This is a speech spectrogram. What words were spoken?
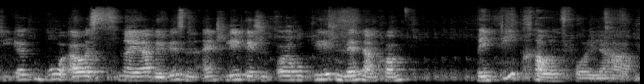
die irgendwo aus, naja, wir wissen, einschlägigen europäischen Ländern kommen, wenn die Braunfäule haben?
